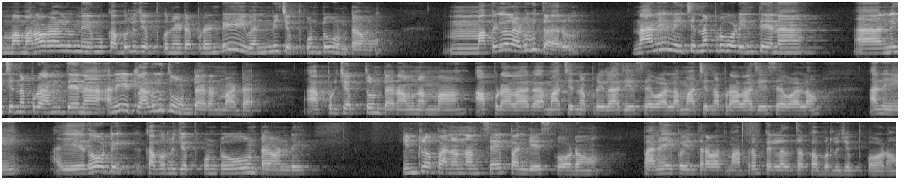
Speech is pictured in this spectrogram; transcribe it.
మా మనవరాళ్ళు మేము కబుర్లు చెప్పుకునేటప్పుడు అండి ఇవన్నీ చెప్పుకుంటూ ఉంటాము. మా పిల్లలు అడుగుతారు నాని నీ చిన్నప్పుడు కూడా ఇంతేనా? నీ చిన్నప్పుడు అంతేనా? అని ఇట్లా అడుగుతూ ఉంటారనమాట అప్పుడు చెప్తుంటాను అవునమ్మా అప్పుడు అలాగా మా చిన్నప్పుడు ఇలా చేసేవాళ్ళం మా చిన్నప్పుడు అలా చేసేవాళ్ళం అని ఏదో ఒకటి కబుర్లు చెప్పుకుంటూ ఉంటామండి. ఇంట్లో పని ఉన్నంతసేపు పని చేసుకోవడం పని అయిపోయిన తర్వాత మాత్రం పిల్లలతో కబుర్లు చెప్పుకోవడం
